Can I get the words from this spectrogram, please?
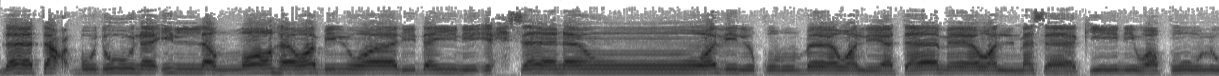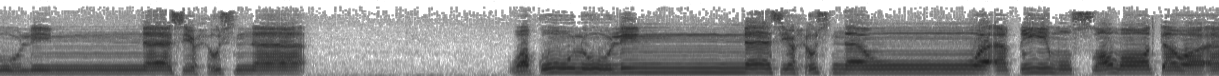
لا تعبدون إلا الله وبالوالدين إحسانا وذي القربى واليتامى والمساكين وقولوا للناس حسنا وقولوا للناس حسنا وأقيموا الصلاة وآتوا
